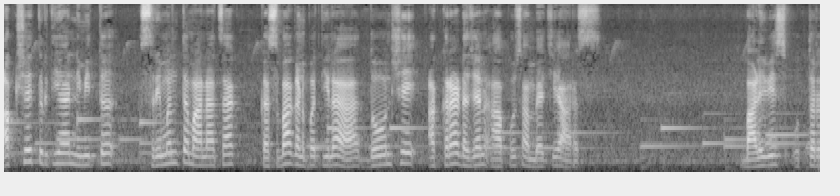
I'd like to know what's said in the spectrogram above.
अक्षय तृतीयानिमित्त श्रीमंत मानाचा कसबा गणपतीला दोनशे अकरा डझन हापूस आंब्याची आरस. बाळीवेस उत्तर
